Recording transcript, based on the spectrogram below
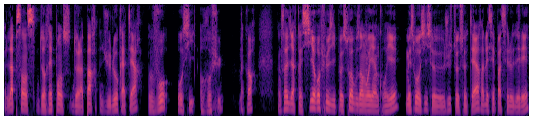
l'absence de réponse de la part du locataire vaut aussi refus. D'accord? Donc ça veut dire que s'il refuse, il peut soit vous envoyer un courrier, mais soit aussi juste se taire, laisser passer le délai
